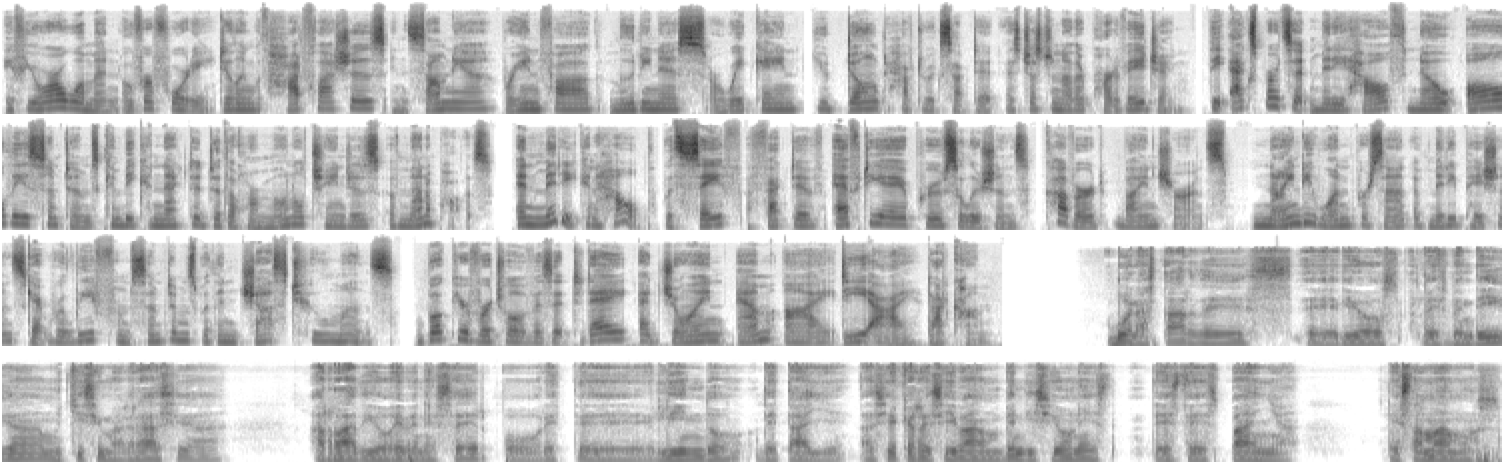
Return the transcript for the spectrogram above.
If you're a woman over 40 dealing with hot flashes, insomnia, brain fog, moodiness, or weight gain, you don't have to accept it as just another part of aging. The experts at MIDI Health know all these symptoms can be connected to the hormonal changes of menopause, and MIDI can help with safe, effective, FDA approved solutions covered by insurance. 91% of MIDI patients get relief from symptoms within just two months. Book your virtual visit today at joinmidi.com. Buenas tardes, eh, Dios les bendiga, muchísimas gracias a Radio Ebenezer por este lindo detalle. Así que reciban bendiciones desde España. Les amamos.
